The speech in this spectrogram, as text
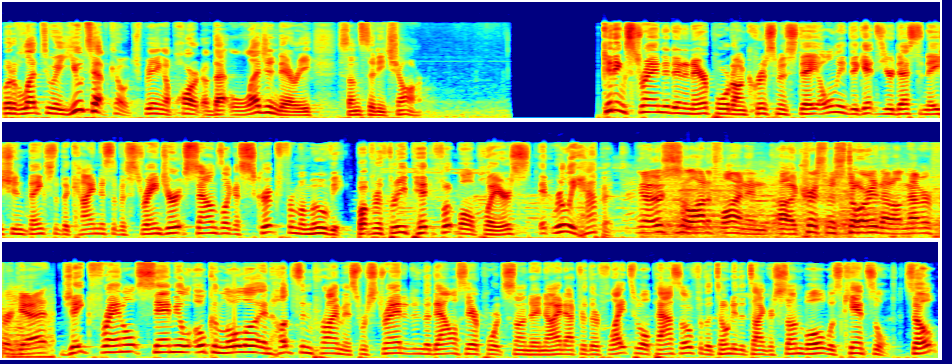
would have led to a UTEP coach being a part of that legendary Sun City charm? Getting stranded in an airport on Christmas Day only to get to your destination thanks to the kindness of a stranger sounds like a script from a movie. But for three Pitt football players, it really happened. You know, it was just a lot of fun and a Christmas story that I'll never forget. Jake Frantl, Samuel Okunlola, and Hudson Primus were stranded in the Dallas airport Sunday night after their flight to El Paso for the Tony the Tiger Sun Bowl was canceled. So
